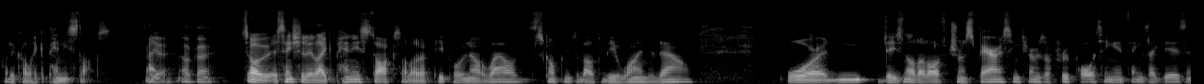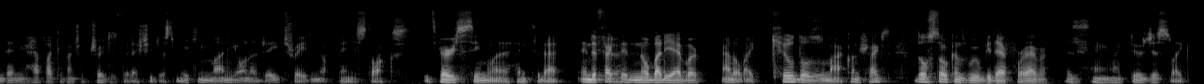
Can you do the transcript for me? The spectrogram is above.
how do you call it, like penny stocks. Right. Yeah. Okay. So essentially, like penny stocks, a lot of people know, well, this company is about to be winded down, or n- there's not a lot of transparency in terms of reporting and things like this. And then you have like a bunch of traders that are actually just making money on a day trading of penny stocks. It's very similar, I think, to that. And the fact that nobody ever kind of like killed those smart contracts, those tokens will be there forever. As saying, like there's just like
